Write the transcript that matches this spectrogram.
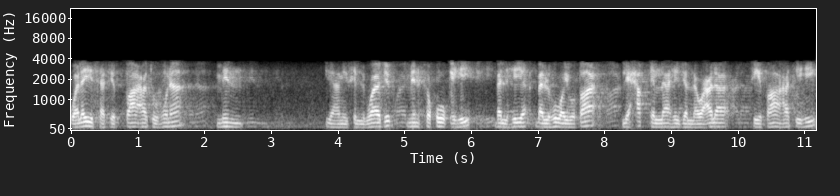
وليست الطاعة هنا من يعني في الواجب من حقوقه بل هي بل هو يطاع لحق الله جل وعلا في طاعته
